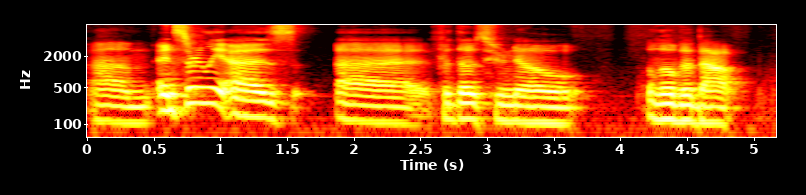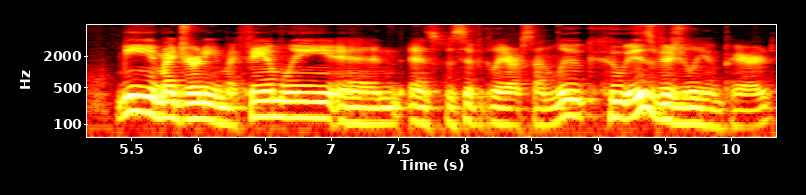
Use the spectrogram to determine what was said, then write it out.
Um and certainly as uh for those who know a little bit about me and my journey and my family and and specifically our son luke who is visually impaired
